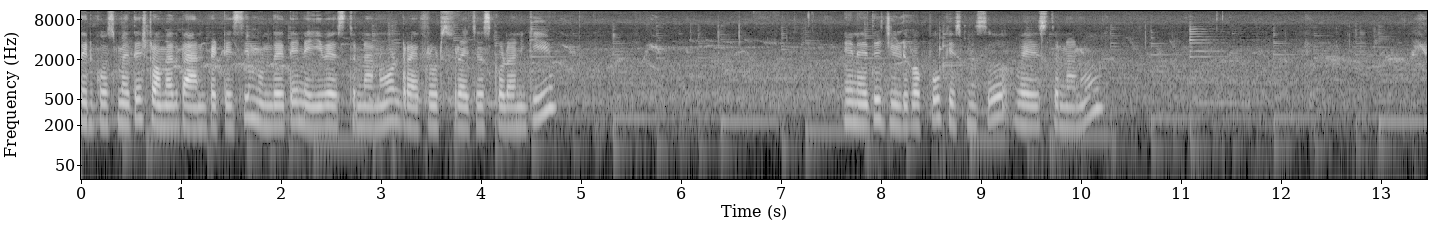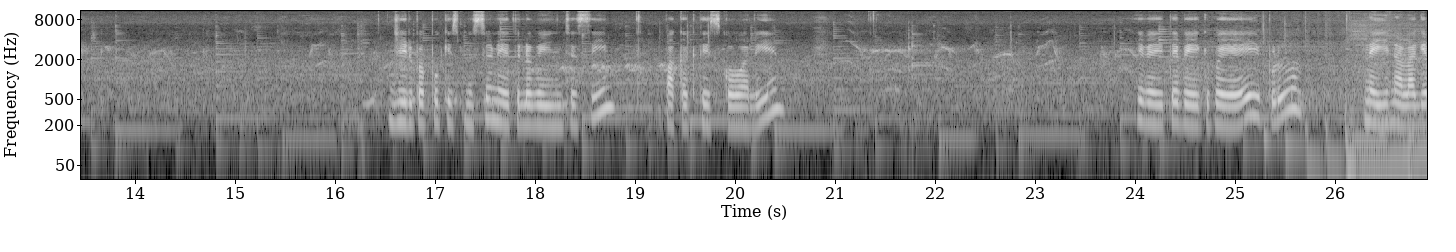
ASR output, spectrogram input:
దీనికోసం అయితే స్టవ్ మీద ప్యాన్ పెట్టేసి ముందైతే నెయ్యి వేస్తున్నాను డ్రై ఫ్రూట్స్ ఫ్రై చేసుకోవడానికి. నేనైతే జీడిపప్పు కిస్మిస్ వేయిస్తున్నాను. జీడిపప్పు కిస్మిస్ నేతిలో వేయించేసి పక్కకి తీసుకోవాలి. ఇవైతే వేగిపోయాయి. ఇప్పుడు నెయ్యిని అలాగే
